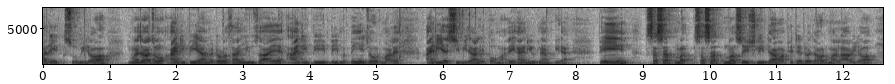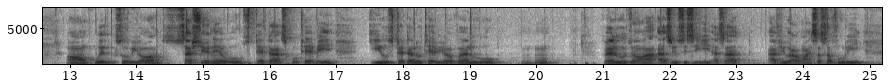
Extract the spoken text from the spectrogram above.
edit ဆိုပြီးတော့ဒီမှာကျတော့ကျွန်တော် ID ပေးရမယ် dollar sign user ရဲ့ ID ပေးပေးမပေးရင်ကျွန်တော်ဒီမှာလဲ ID ရဲ့ရှိပြီးသားလေးအပေါ်မှာအဲ့ ID ကိုလှမ်းပေးလိုက်ပြီးရင် set set set message လေးပြမှာဖြစ်တဲ့အတွက်ကြောင့်ဒီမှာလာပြီးတော့ um with ဆိုပြီးတော့ session လေးကို status ကိုထည့်ပြီး key ကို status လို့ထည့်ပြီးတော့ value ကိုဟွန်း value ကိုကျွန်တော်က succe asset furi successfully uh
